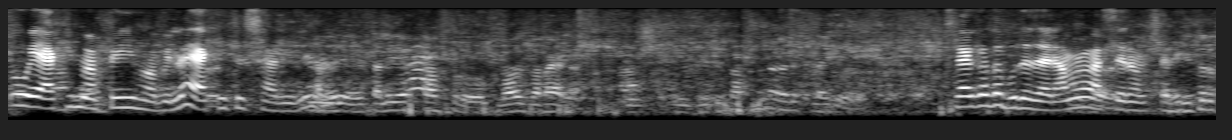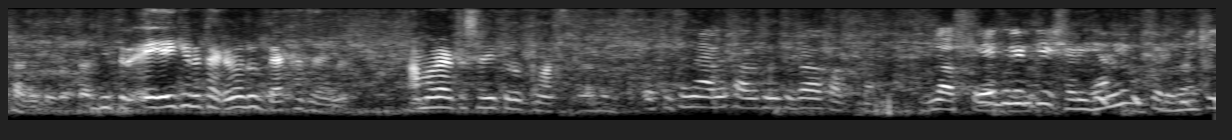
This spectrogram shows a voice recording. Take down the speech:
তো ওই একই মাপেই হবে না একই তো শাড়ি না? বানায় সেলাই কথা বোঝা যায় না আমারও আছে এরকম শাড়ি। ভিতরে থাকে ভিতরে এইখানে থাকে না ওটা দেখা যায় না। আমারও একটা শাড়ি তোরকম আছে। ওর পিছনে আরও সাড়ে তিনশো টাকা খরচা এগুলি কি শাড়ি হ্যান্ডলুম শাড়ি নাকি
